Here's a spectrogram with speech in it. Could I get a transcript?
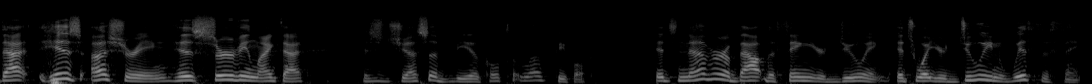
That his ushering, his serving like that, is just a vehicle to love people. It's never about the thing you're doing, it's what you're doing with the thing.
